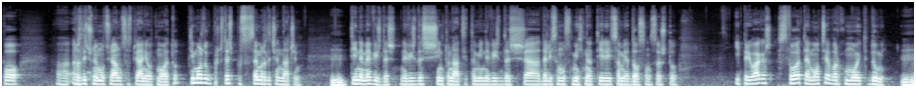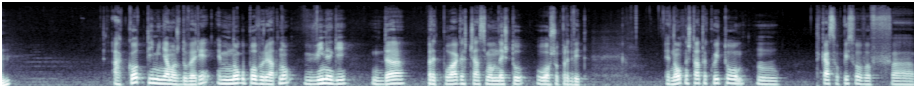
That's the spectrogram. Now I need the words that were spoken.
по- различно емоционално състояние от моето, ти можеш да го прочетеш по съвсем различен начин. Mm-hmm. Ти не ме виждаш, не виждаш интонацията ми, не виждаш а, дали съм усмихнат или съм ядосан също. И прилагаш своята емоция върху моите думи. Mm-hmm. Ако ти ми нямаш доверие, е много по-вероятно винаги да предполагаш, че аз имам нещо лошо предвид. Едно от нещата, които м- така се описва в. А,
